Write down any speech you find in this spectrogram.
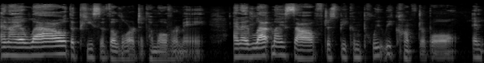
and I allow the peace of the Lord to come over me, and I let myself just be completely comfortable and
